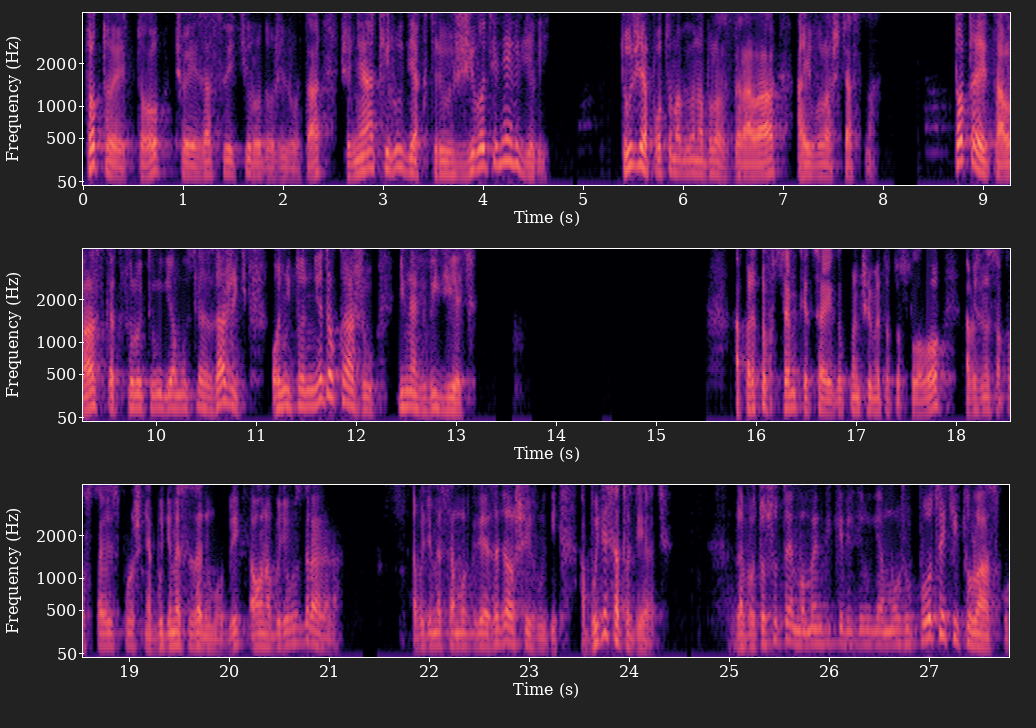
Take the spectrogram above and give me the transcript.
Toto je to, čo je zasvietilo do života, že nejakí ľudia, ktorí už v živote nevideli, túžia potom, aby ona bola zdravá a aj bola šťastná. Toto je tá láska, ktorú tí ľudia musia zažiť. Oni to nedokážu inak vidieť. A preto chcem, keď sa jej dokončíme toto slovo, aby sme sa postavili spoločne, budeme sa za ňu modliť a ona bude uzdravená. A budeme sa modliť aj za ďalších ľudí. A bude sa to diať. Lebo to sú tie momenty, kedy tí ľudia môžu pocítiť tú lásku.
